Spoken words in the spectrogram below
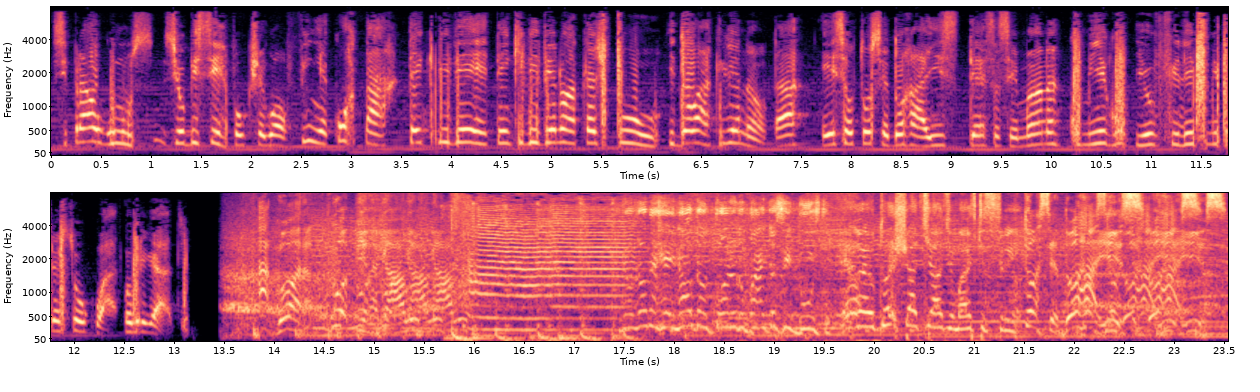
Se para alguns se observou que chegou ao fim, é cortar. Tem que viver, tem que viver no Atlético por idolatria, não, tá? Esse é o torcedor raiz dessa semana, comigo e o Felipe me prestou o quadro. Obrigado. Agora, no Opina Galo. Meu nome é Reinaldo Antônio do bairro das Indústrias. Eu, eu tô chateado demais esse trem. Torcedor Raiz. Torcedor Raiz.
